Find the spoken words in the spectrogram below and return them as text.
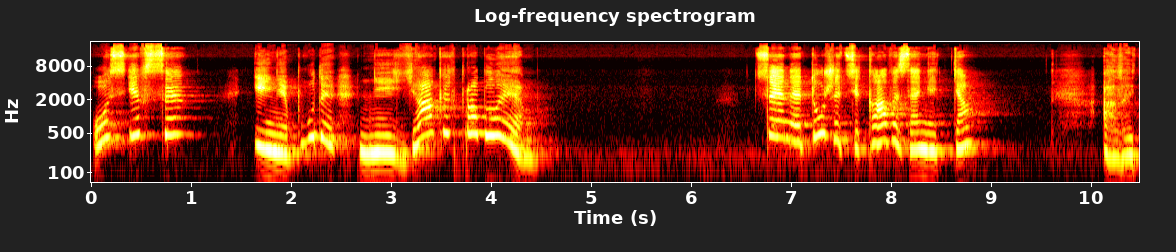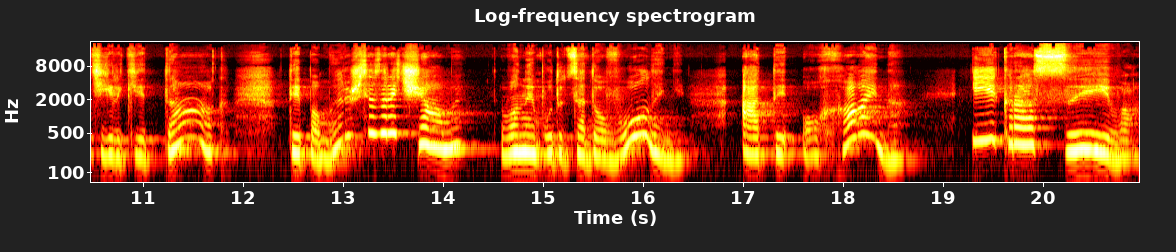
Ось і все. І не буде ніяких проблем. Це не дуже цікаве заняття. Але тільки так ти помиришся з речами, вони будуть задоволені, а ти охайна і красива,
